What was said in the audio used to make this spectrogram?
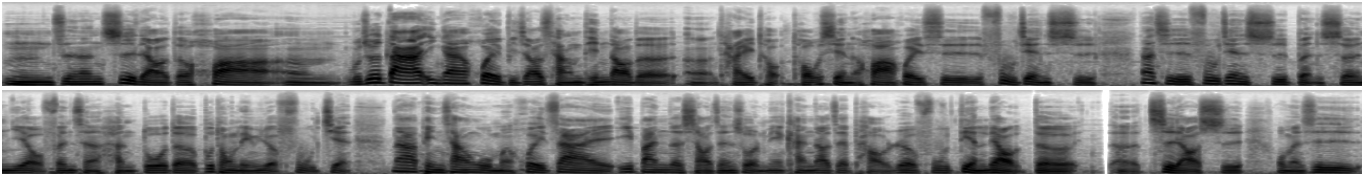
嗯，职能治疗的话，嗯，我觉得大家应该会比较常听到的，呃，抬头头衔的话，会是复健师。那其实复健师本身也有分成很多的不同领域的复健。那平常我们会在一般的小诊所里面看到在跑热敷电疗的呃治疗师，我们是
